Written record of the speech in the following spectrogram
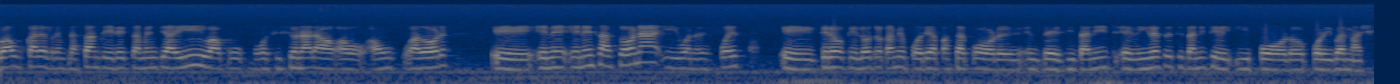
va a buscar el reemplazante directamente ahí, va a posicionar a un jugador eh, en, esa zona y bueno, después eh, creo que el otro cambio podría pasar por eh, entre Zitanich, el ingreso de Zitanich y, por, por Iván Maggi.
